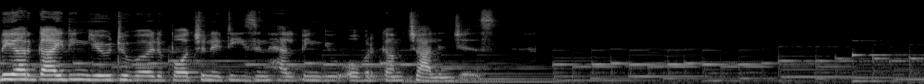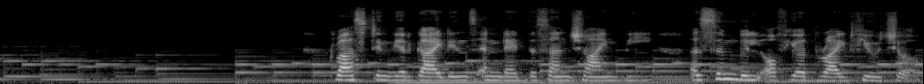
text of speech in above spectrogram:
They are guiding you toward opportunities and helping you overcome challenges. Trust in their guidance and let the sunshine be a symbol of your bright future.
